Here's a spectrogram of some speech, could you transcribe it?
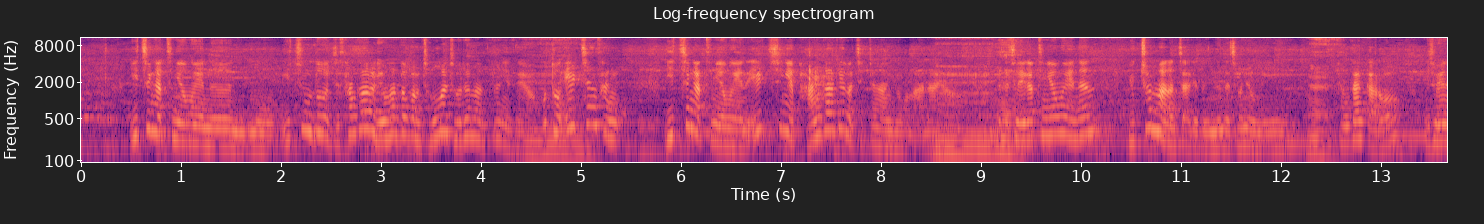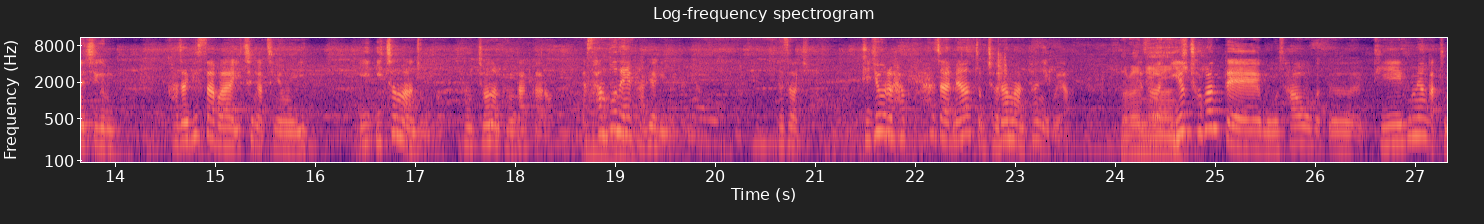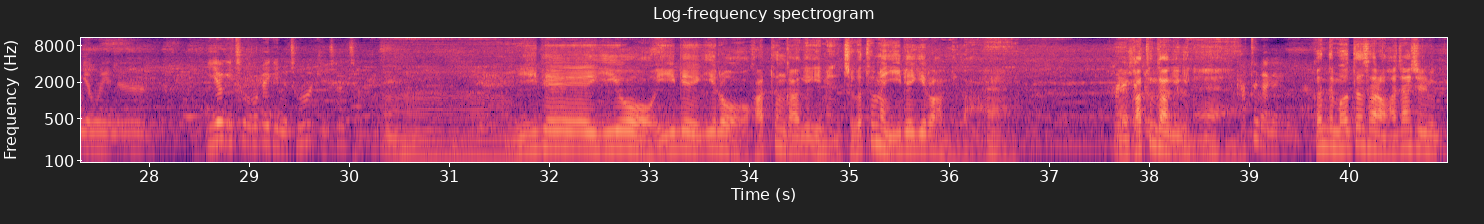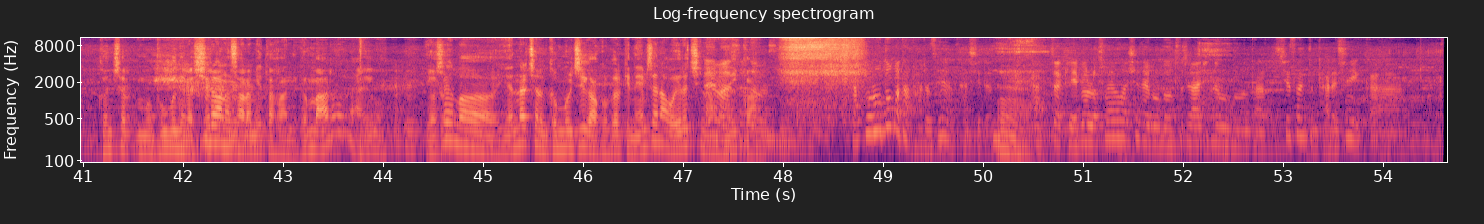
2층 같은 경우에는 뭐 2층도 이제 상가를 이용한다고 하면 정말 저렴한 편이세요. 음. 보통 1층 상 2층 같은 경우에는 1층에 반 가격을 책정하는 경우가 많아요. 음, 근데 네. 저희 같은 경우에는 6천만 원짜리도 있는데 전용이 네. 평당가로 저희는 지금 가장 비싸봐야 2층 같은 경우에 2, 2, 2천만 원 정도. 평- 저는 평당가로 3분의 1 가격이거든요. 그래서 비교를 하, 하자면 좀 저렴한 편이고요. 그래서 그러면 2억 초반대 뭐 4억 그 D 후면 같은 경우에는 2억 2,500이면 정말 괜찮죠. 어, 202호, 201호 같은 가격이면 저 같으면 201호 합니다. 예. 예, 화장실 같은 좀- 가격이네. 같은 가격입니다. 근데 뭐 어떤 사람 화장실 근처 뭐 부분이라 싫어하는 사람이 있다 하는데 그 말은 아니고 요새 뭐 옛날처럼 건물 지 갖고 그렇게 냄새 나고 이렇지는 네 않으니까 맞습니다. 다 선호도가 다 다르세요, 사실은. 네. 각자 개별로 사용하시는 분, 투자하시는 분다 시선이 좀 다르시니까.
